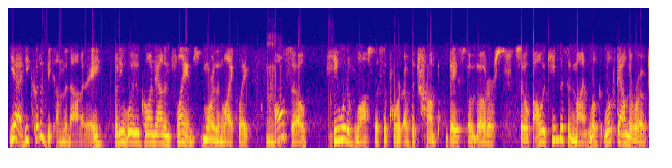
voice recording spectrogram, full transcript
yeah, he could have become the nominee, but he would have gone down in flames, more than likely. Mm. Also, he would have lost the support of the Trump base of voters. So always keep this in mind. Look look down the road.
